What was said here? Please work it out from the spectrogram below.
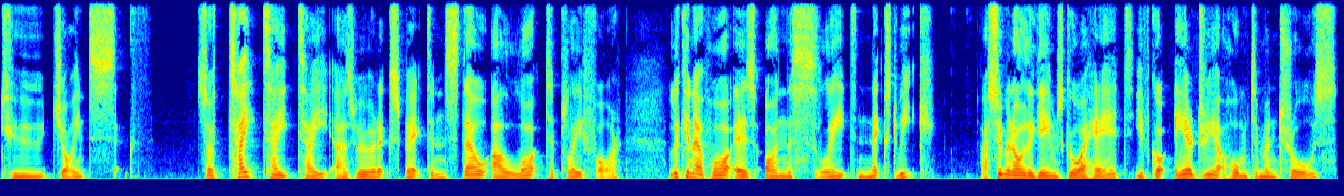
to joint sixth. So tight, tight, tight, as we were expecting. Still a lot to play for. Looking at what is on the slate next week. Assuming all the games go ahead, you've got Airdrie at home to Montrose,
